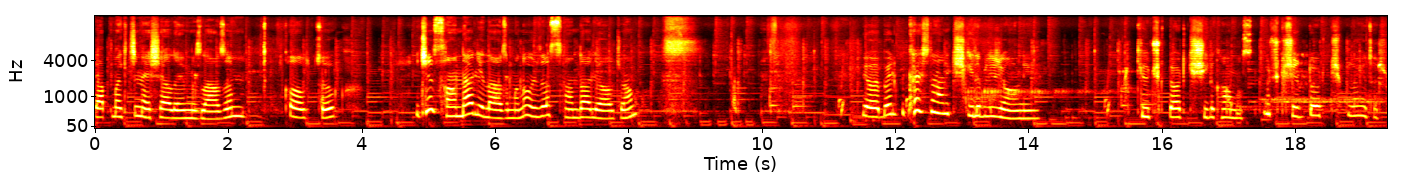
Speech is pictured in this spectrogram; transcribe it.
yapmak için eşyalarımız lazım. Koltuk. İçin sandalye lazım bana. O yüzden sandalye alacağım. Ya böyle birkaç tane kişi gelebilir yani. 2, 3, 4 kişilik kalmasın. 3 kişi, 4 kişi falan yeter.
